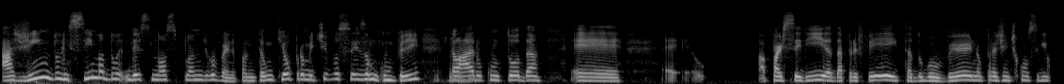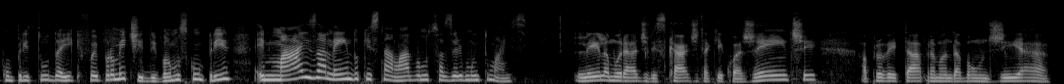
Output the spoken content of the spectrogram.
agindo em cima do, desse nosso plano de governo. Eu falei, então, o que eu prometi, vocês vão cumprir, claro, com toda é, é, a parceria da prefeita, do governo, para a gente conseguir cumprir tudo aí que foi prometido. E vamos cumprir, e mais além do que está lá, vamos fazer muito mais. Leila Murad Viscardi está aqui com a gente. Aproveitar para mandar bom dia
